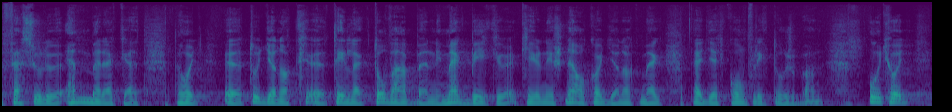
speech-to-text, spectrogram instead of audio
feszülő embereket, hogy tudjanak tényleg tovább menni, megbékélni, és ne akadjanak meg egy-egy konfliktusban. Úgyhogy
